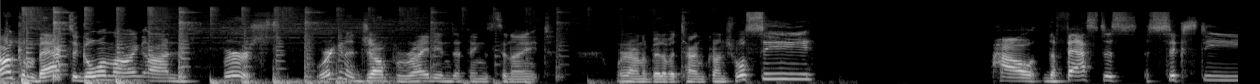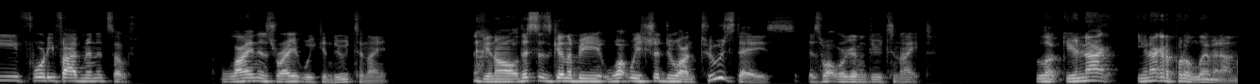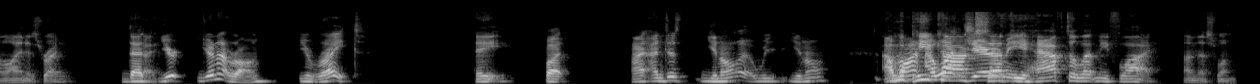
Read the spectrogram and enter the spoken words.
Welcome back to Going Long on First. We're going to jump right into things tonight. We're on a bit of a time crunch. We'll see how the fastest 60 45 minutes of line is right we can do tonight. You know, this is going to be what we should do on Tuesdays is what we're going to do tonight. Look, you're not you're not going to put a limit on the line is right. That Okay. you're you're not wrong. You're right. Hey, But I, I'm just, you know, we, you know, I'm I want- a I want peacock, Seth. Jeremy- You have to let me fly on this one.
